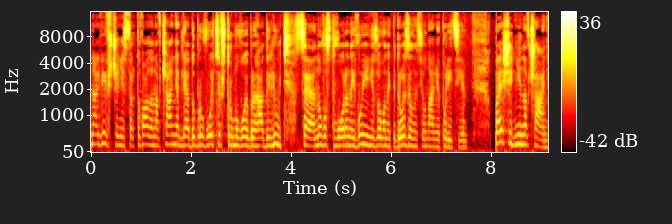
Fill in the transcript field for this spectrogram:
На Львівщині стартували навчання для добровольців штурмової бригади Лють. Це новостворений воєнізований підрозділ національної поліції. Перші дні навчань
